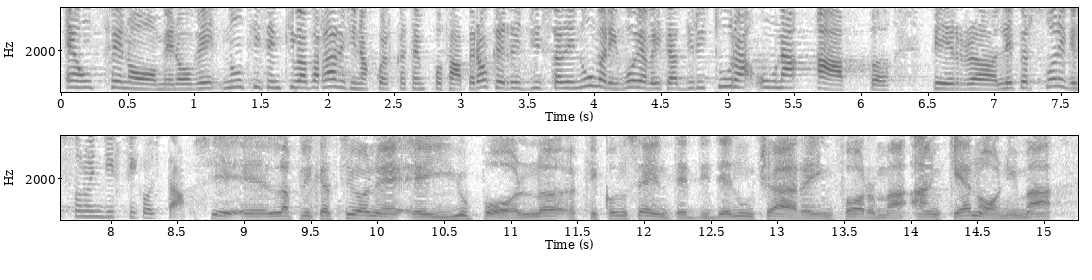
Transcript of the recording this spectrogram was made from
è un fenomeno che non si sentiva parlare fino a qualche tempo fa, però che registra dei numeri, voi avete addirittura una app per le persone che sono in difficoltà. Sì, l'applicazione è UPOL che consente di denunciare in forma anche anonima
